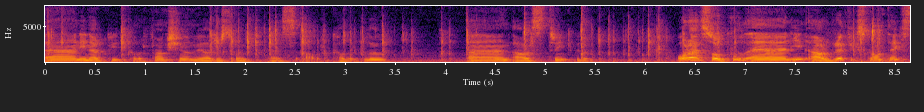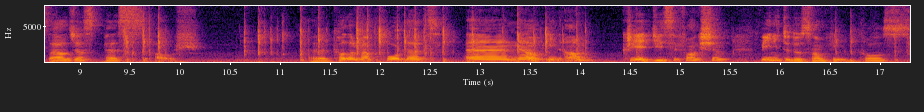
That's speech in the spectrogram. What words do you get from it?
And in our create color function we are just going to pass our color blue and our string blue. Alright so cool. And in our graphics context I'll just pass our uh, color map for that. And now in our create GC function we need to do something because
